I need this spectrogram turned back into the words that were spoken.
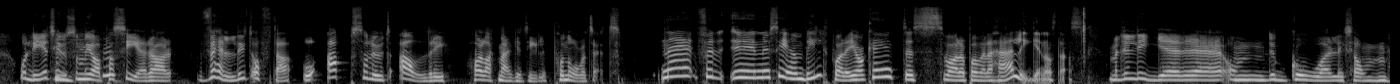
Och det är ett hus som jag passerar väldigt ofta och absolut aldrig har lagt märke till på något sätt. Nej, för eh, nu ser jag en bild på det. Jag kan ju inte svara på var det här ligger någonstans. Men det ligger eh, om du går liksom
